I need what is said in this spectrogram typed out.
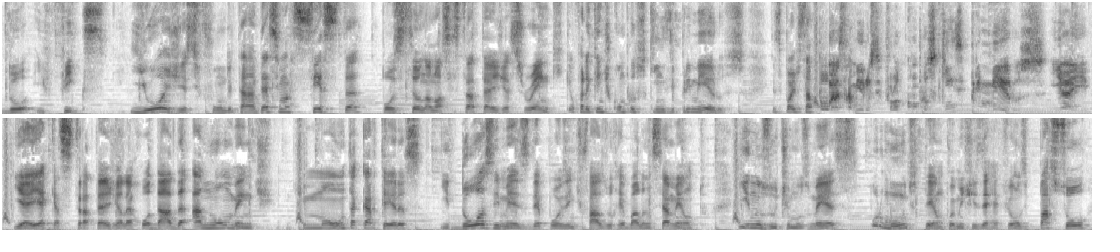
do IFIX. E hoje esse fundo está na 16 posição na nossa estratégia S-Rank, que eu falei que a gente compra os 15 primeiros. E você pode estar, pô, mas Ramiro, você falou que compra os 15 primeiros. E aí? E aí é que essa estratégia ela é rodada anualmente. A gente monta carteiras e 12 meses depois a gente faz o rebalanceamento. E nos últimos meses, por muito tempo, o MXRF11 passou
